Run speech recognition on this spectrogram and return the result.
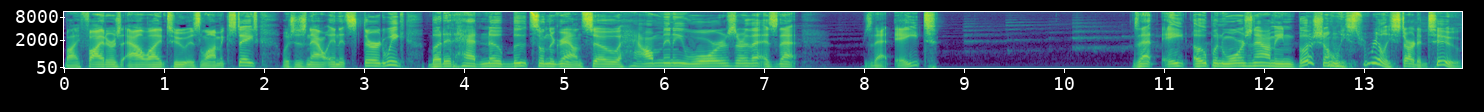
by fighters allied to Islamic State, which is now in its third week, but it had no boots on the ground. So how many wars are that? Is that is that 8? Is that 8 open wars now? I mean, Bush only really started 2.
